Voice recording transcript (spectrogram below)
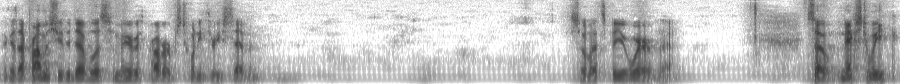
Because I promise you, the devil is familiar with Proverbs 23 7. So let's be aware of that. So, next week,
